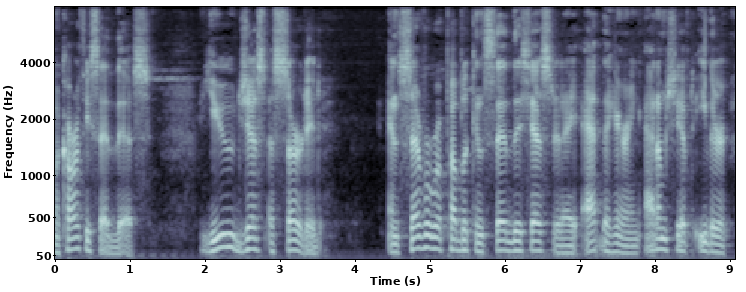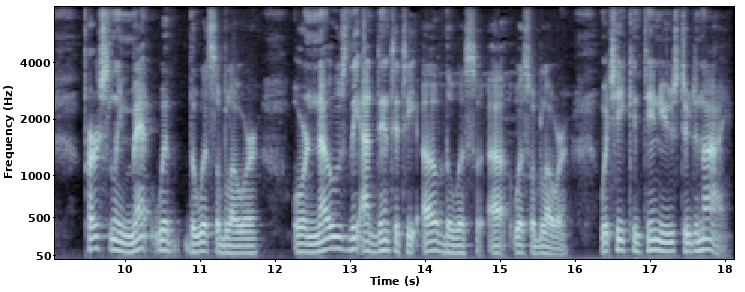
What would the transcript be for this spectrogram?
McCarthy said this You just asserted, and several Republicans said this yesterday at the hearing Adam Schiff either personally met with the whistleblower or knows the identity of the whistle, uh, whistleblower, which he continues to deny.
